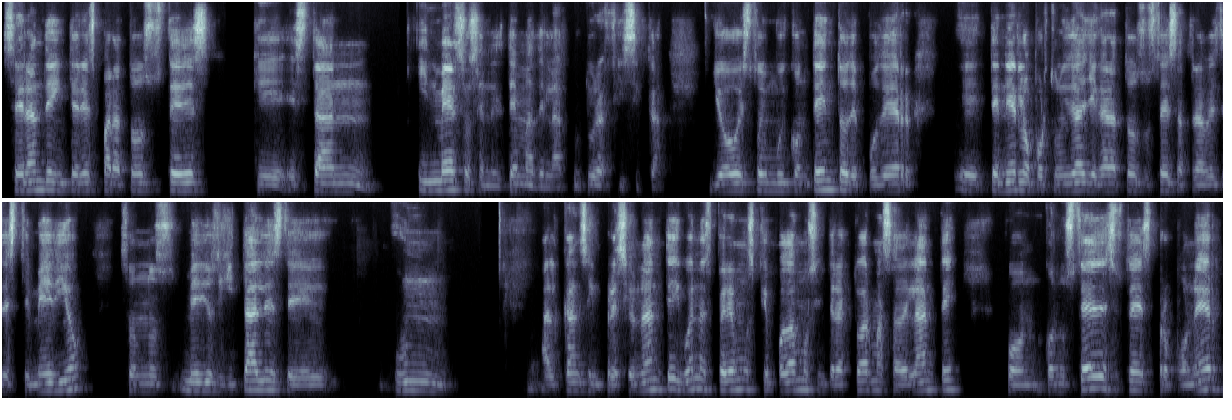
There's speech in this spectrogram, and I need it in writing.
serán de interés para todos ustedes que están inmersos en el tema de la cultura física. Yo estoy muy contento de poder eh, tener la oportunidad de llegar a todos ustedes a través de este medio. Son unos medios digitales de un alcance impresionante y bueno, esperemos que podamos interactuar más adelante con, con ustedes, ustedes proponer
